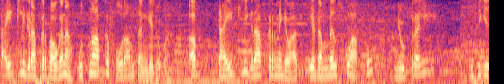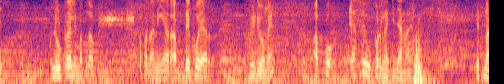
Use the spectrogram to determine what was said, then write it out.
टाइटली ग्राफ कर पाओगे ना, उतना आपका फोर आर्म्स एंगेज होगा। अब टाइटली ग्राफ करने के बाद ये डम्बल्स को आपको न्यूट्रली जैसे कि न्यूट्रली मतलब पता नहीं यार, अब देखो यार वीडियो में, आपको ऐसे ऊपर लेके जाना है। इतना।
